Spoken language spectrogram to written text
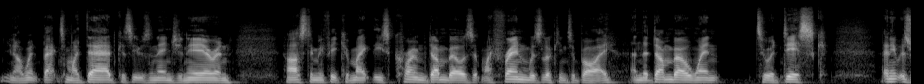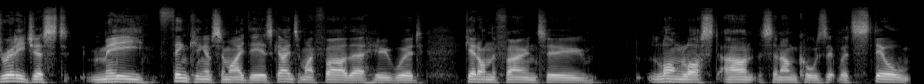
you know, I went back to my dad because he was an engineer and asked him if he could make these chrome dumbbells that my friend was looking to buy. And the dumbbell went to a disc. And it was really just me thinking of some ideas, going to my father who would get on the phone to long lost aunts and uncles that were still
